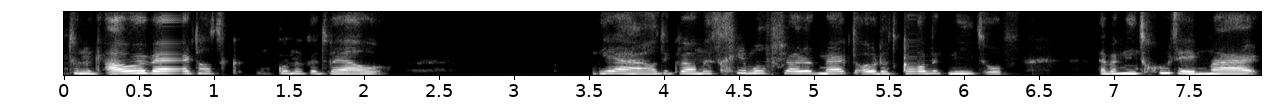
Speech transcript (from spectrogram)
toen ik ouder werd, had ik, kon ik het wel. Ja, had ik wel met gym of zo dat ik merkte, oh, dat kan ik niet. Of daar ben ik niet goed in. Maar op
